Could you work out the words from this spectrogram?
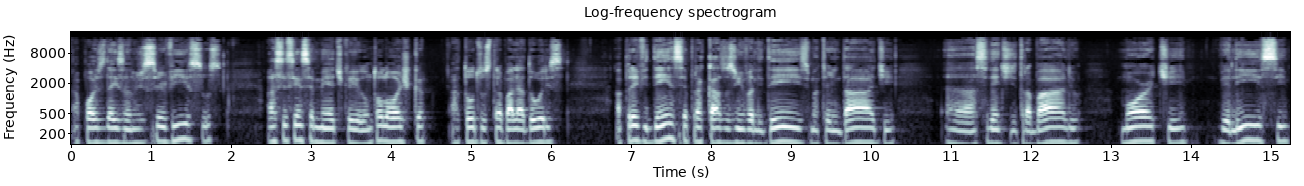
após 10 anos de serviços, assistência médica e odontológica a todos os trabalhadores, a previdência para casos de invalidez, maternidade, uh, acidente de trabalho, morte, velhice,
